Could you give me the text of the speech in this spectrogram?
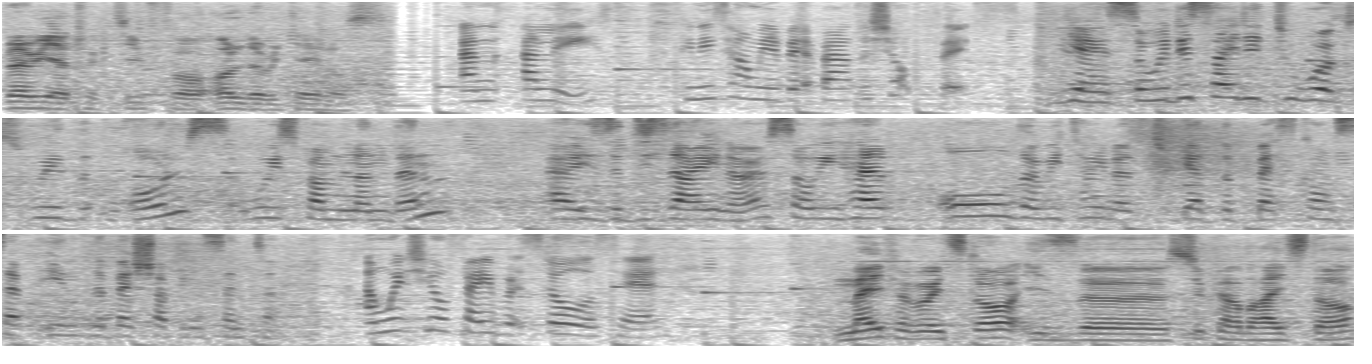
very attractive for all the retailers. And Alice, can you tell me a bit about the shop fits? Yes, so we decided to work with Rolls, who is from London. Uh, he's a designer, so he helped all the retailers to get the best concept in the best shopping center. And which are your favourite stores here? My favorite store is the Superdry store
